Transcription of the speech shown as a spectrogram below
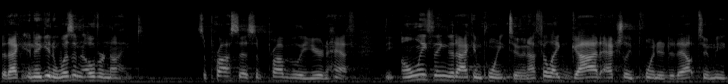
that I, and again, it wasn't overnight, it's a process of probably a year and a half. The only thing that I can point to, and I feel like God actually pointed it out to me,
